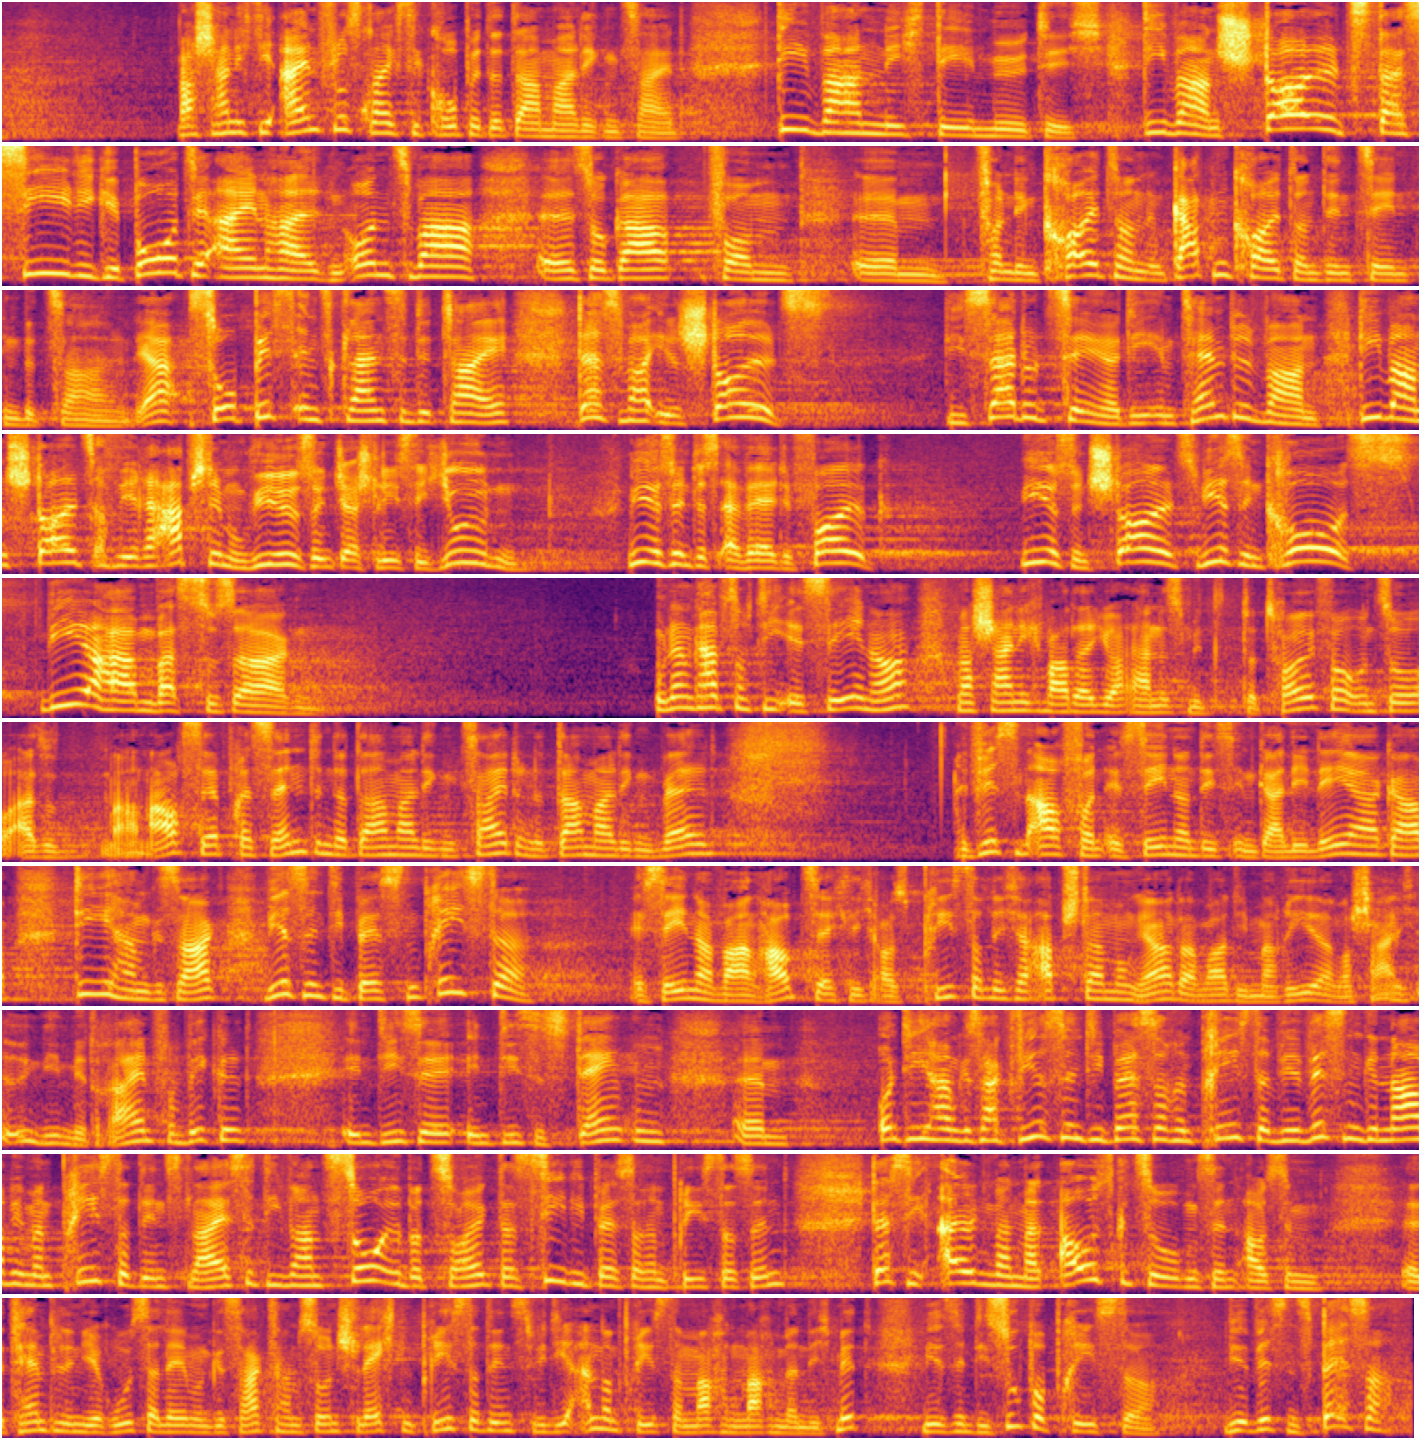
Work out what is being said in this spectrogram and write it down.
wahrscheinlich die einflussreichste Gruppe der damaligen Zeit, die waren nicht demütig, die waren stolz, dass sie die Gebote einhalten und zwar äh, sogar vom, ähm, von den Kräutern, Gartenkräutern den Zehnten bezahlen. Ja, so bis ins kleinste Detail, das war ihr Stolz. Die Sadduzäer, die im Tempel waren, die waren stolz auf ihre Abstimmung. Wir sind ja schließlich Juden. Wir sind das erwählte Volk. Wir sind stolz. Wir sind groß. Wir haben was zu sagen. Und dann gab es noch die Essener, wahrscheinlich war der Johannes mit der Täufer und so, also waren auch sehr präsent in der damaligen Zeit und der damaligen Welt. Wir wissen auch von Essenern, die es in Galiläa gab, die haben gesagt, wir sind die besten Priester. Essener waren hauptsächlich aus priesterlicher Abstammung, ja, da war die Maria wahrscheinlich irgendwie mit rein verwickelt in, diese, in dieses Denken. Ähm, und die haben gesagt, wir sind die besseren Priester, wir wissen genau, wie man Priesterdienst leistet. Die waren so überzeugt, dass sie die besseren Priester sind, dass sie irgendwann mal ausgezogen sind aus dem äh, Tempel in Jerusalem und gesagt haben, so einen schlechten Priesterdienst, wie die anderen Priester machen, machen wir nicht mit. Wir sind die Superpriester, wir wissen es besser.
